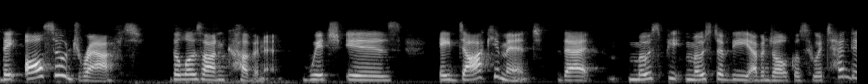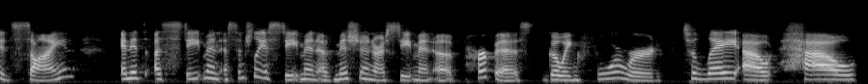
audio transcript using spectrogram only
They also draft the Lausanne Covenant, which is a document that most pe- most of the evangelicals who attended sign and it's a statement essentially a statement of mission or a statement of purpose going forward to lay out how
